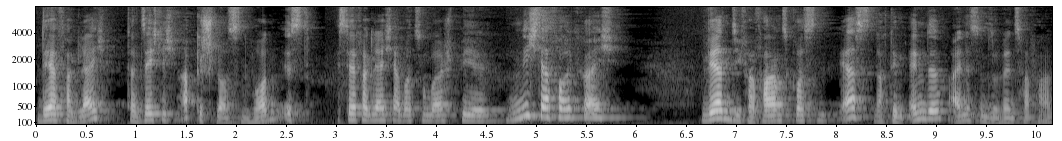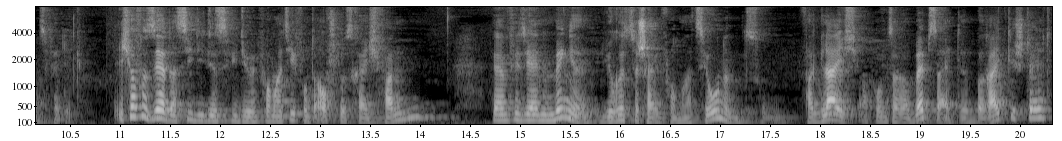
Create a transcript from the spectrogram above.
der Vergleich tatsächlich abgeschlossen worden ist. Ist der Vergleich aber zum Beispiel nicht erfolgreich, werden die Verfahrenskosten erst nach dem Ende eines Insolvenzverfahrens fällig. Ich hoffe sehr, dass Sie dieses Video informativ und aufschlussreich fanden. Wir haben für Sie eine Menge juristischer Informationen zum Vergleich auf unserer Webseite bereitgestellt.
